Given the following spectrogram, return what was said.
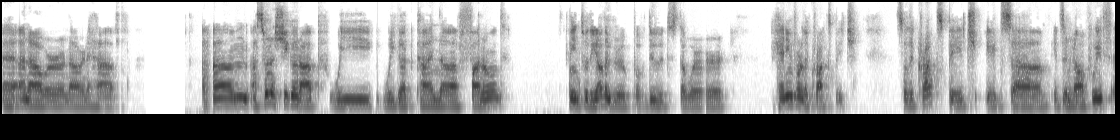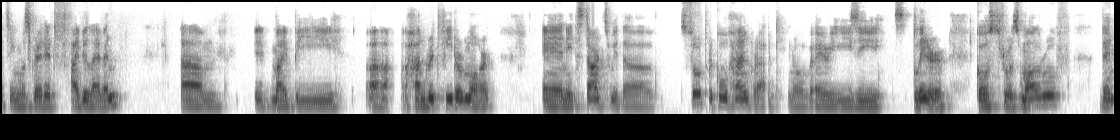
uh, an hour, an hour and a half. Um, as soon as she got up, we we got kind of funneled into the other group of dudes that were heading for the crux pitch. So the crux pitch, it's uh, it's an off width. I think it was graded five eleven. Um, it might be uh, hundred feet or more, and it starts with a super cool hand crack, you know, very easy splitter, goes through a small roof, then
